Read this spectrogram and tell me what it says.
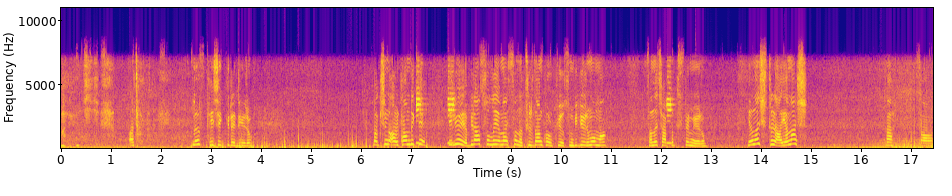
Adam nasıl teşekkür ediyorum. Bak şimdi arkamdaki geliyor ya biraz sola yanaşsana tırdan korkuyorsun biliyorum ama sana çarpmak istemiyorum. Yanaş tıra yanaş. Heh sağ ol.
